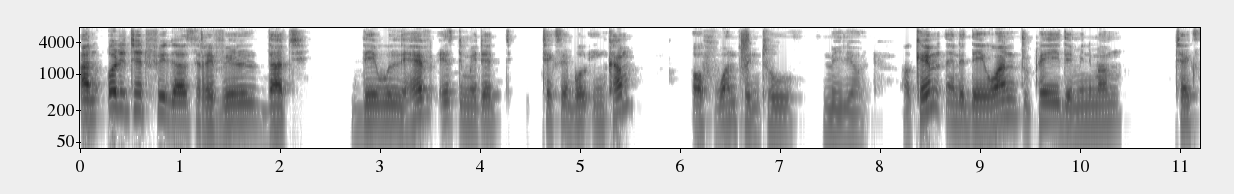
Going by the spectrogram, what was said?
unaudited figures reveal that they will have estimated taxable income of 1.2 million. Okay, and they want to pay the minimum tax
